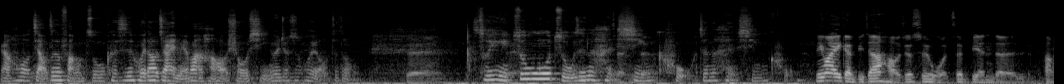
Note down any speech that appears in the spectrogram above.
然后缴这个房租，可是回到家也没办法好好休息，因为就是会有这种对。所以租屋族真的很辛苦，真的，真的很辛苦。另外一个比较好就是我这边的房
